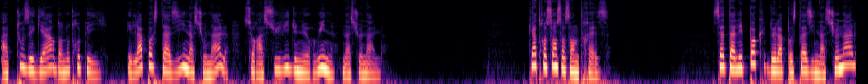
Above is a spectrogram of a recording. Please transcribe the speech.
à tous égards dans notre pays, et l'apostasie nationale sera suivie d'une ruine nationale. 473. C'est à l'époque de l'apostasie nationale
